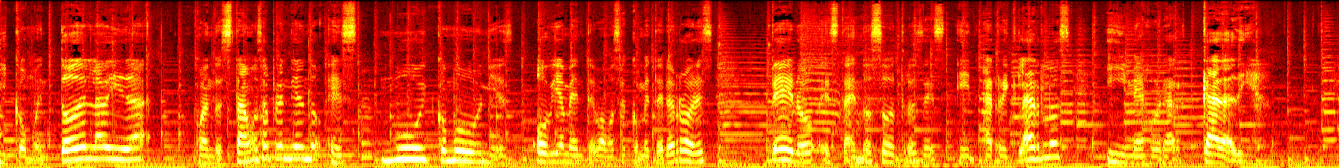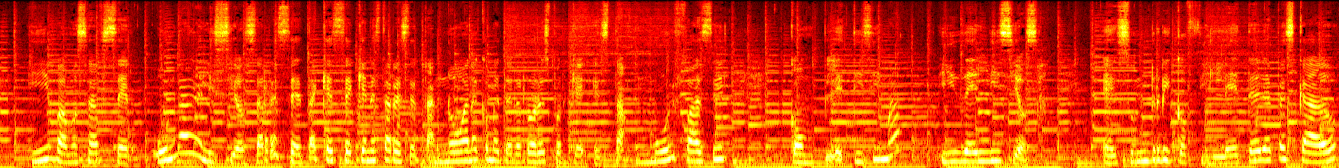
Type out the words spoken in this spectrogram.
y como en todo en la vida, cuando estamos aprendiendo es muy común y es obviamente vamos a cometer errores, pero está en nosotros es en arreglarlos y mejorar cada día. Y vamos a hacer una deliciosa receta que sé que en esta receta no van a cometer errores porque está muy fácil, completísima y deliciosa es un rico filete de pescado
